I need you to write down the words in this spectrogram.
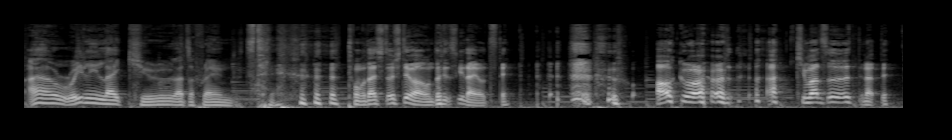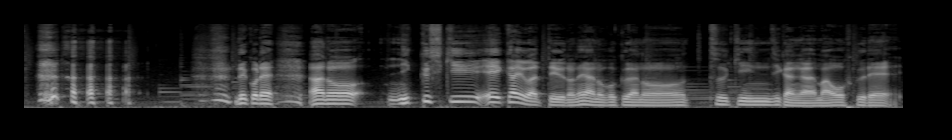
I really like you as a friend つってね、友達としては本当に好きだよつって、awkward! 気まずってなって。で、これ、あの、ニック式英会話っていうのね、あの僕、あの、通勤時間がまあ往復で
